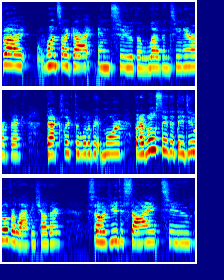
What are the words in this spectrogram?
but once I got into the Levantine Arabic, that clicked a little bit more. But I will say that they do overlap each other. So if you decide to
